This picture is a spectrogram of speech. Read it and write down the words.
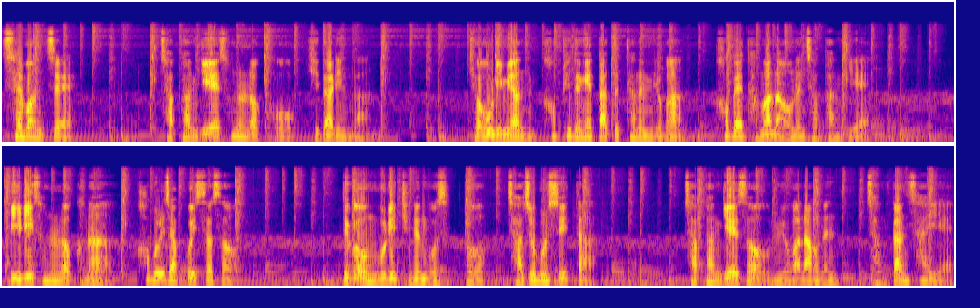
세 번째, 자판기에 손을 넣고 기다린다. 겨울이면 커피 등의 따뜻한 음료가 컵에 담아 나오는 자판기에 미리 손을 넣거나 컵을 잡고 있어서 뜨거운 물이 튀는 모습도 자주 볼 수 있다. 자판기에서 음료가 나오는 잠깐 사이에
